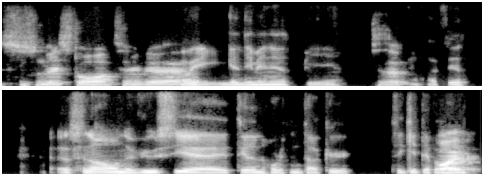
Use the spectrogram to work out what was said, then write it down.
C'est une belle histoire, tu sais, oui, il gagne des minutes, puis c'est ça. Euh, sinon, on a vu aussi euh, Taylor Horton-Tucker, tu sais, qui était pas mal Ouais, le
